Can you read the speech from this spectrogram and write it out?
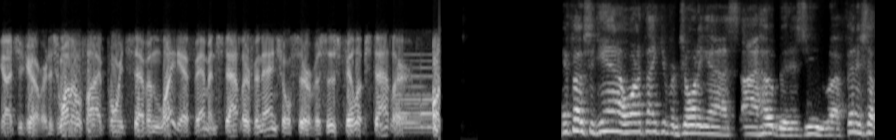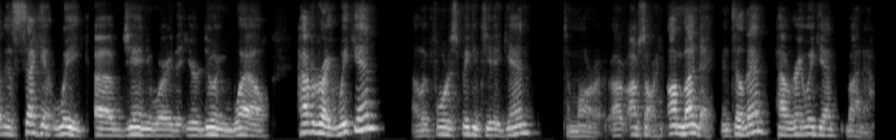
Got you covered. It's 105.7 Light FM and Statler Financial Services. Phillip Statler. Hey, folks, again, I want to thank you for joining us. I hope that as you uh, finish up this second week of January that you're doing well. Have a great weekend. I look forward to speaking to you again tomorrow. Uh, I'm sorry, on Monday. Until then, have a great weekend. Bye now.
